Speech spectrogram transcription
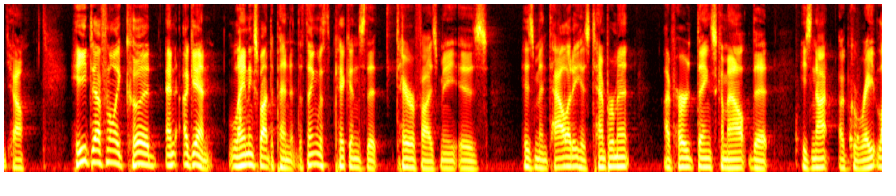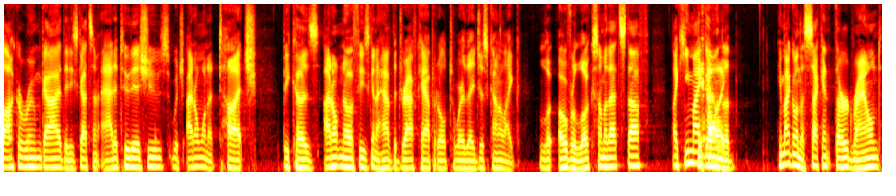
Yeah. He definitely could and again, landing spot dependent. The thing with Pickens that terrifies me is his mentality, his temperament. I've heard things come out that he's not a great locker room guy, that he's got some attitude issues, which I don't want to touch because I don't know if he's going to have the draft capital to where they just kind of like look, overlook some of that stuff. Like he might yeah, go in the he might go in the second, third round,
